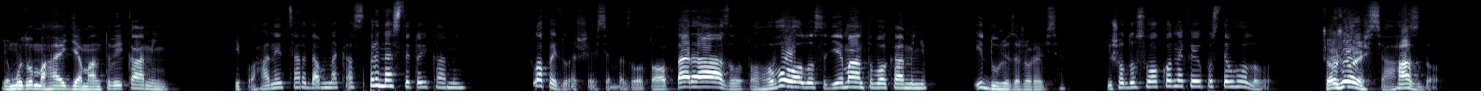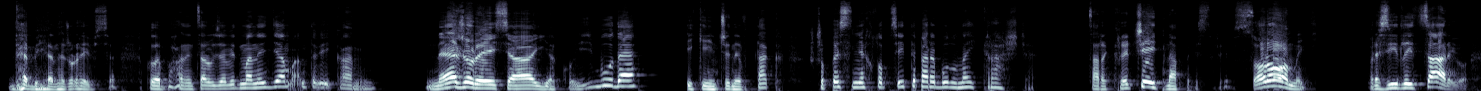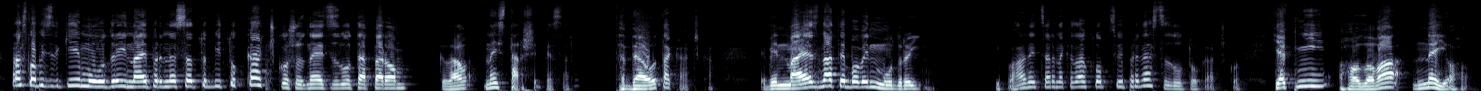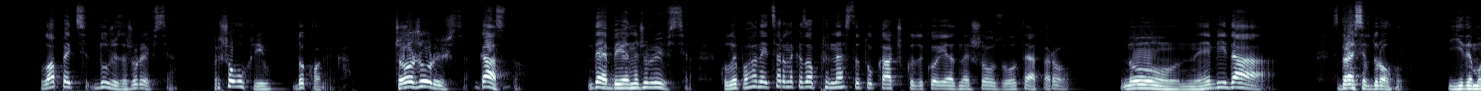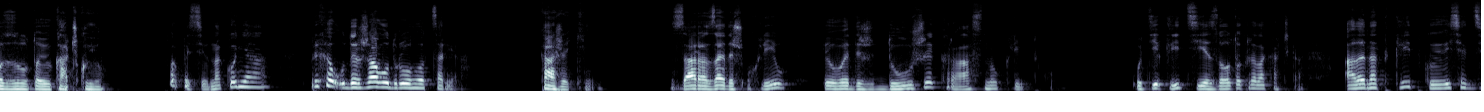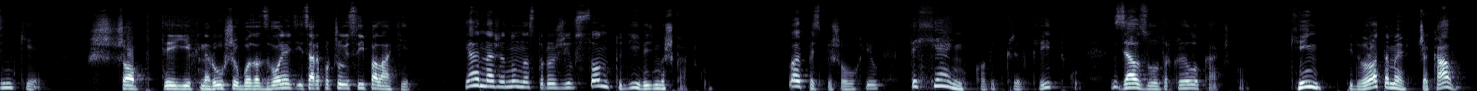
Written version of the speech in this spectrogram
Йому допомагає діамантовий камінь. І поганий цар дав наказ принести той камінь. Хлопець залишився без золотого пера, золотого волоса, діамантового каменю і дуже зажурився. Пішов до свого коника і опустив голову. Що журишся, газдо? Де б я не журився, коли поганий цар взяв від мене діамантовий камінь. Не журися, якось буде. І кінь чинив так, що писання хлопця й тепер було найкраще. Цар кричить на писарів, соромить. Присідлий царю, раз хлопець такий мудрий, най принесе тобі ту качку, що знається золоте пером, сказав найстарший писар. Та де ота качка? Він має знати, бо він мудрий. І поганий цар наказав хлопцеві принести золоту качку. Як ні, голова не його. Хлопець дуже зажурився. Прийшов у хлів до коника. Чого журишся? Газдо. Де би я не журився, коли поганий цар наказав принести ту качку, з якої я знайшов золоте перо. Ну, не біда. Збирайся в дорогу. Їдемо за золотою качкою. Хлопець сів на коня, приїхав у державу другого царя. Каже кінь. Зараз зайдеш у хлів і увидиш дуже красну клітку. У тій клітці є золотокрила качка, але над кліткою висять дзвінки. Щоб ти їх не рушив, бо задзвонять і цар почує у своїй палаті. Я нажену на сторожів сон, тоді візьмеш качку. Хлопець пішов у хлів, тихенько відкрив клітку, взяв золотокрилу качку. Кінь під воротами чекав.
